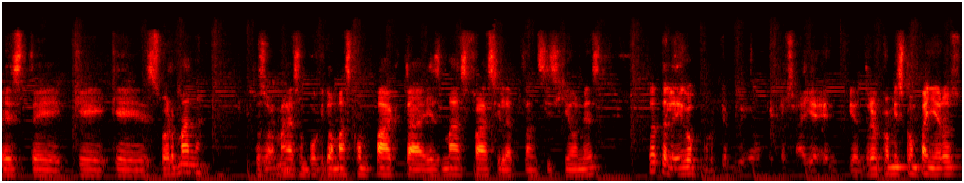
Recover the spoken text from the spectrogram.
este, que, su hermana. Pues su hermana es un poquito más compacta, es más fácil las transiciones. No te lo digo porque, o sea, yo, entré con mis compañeros,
